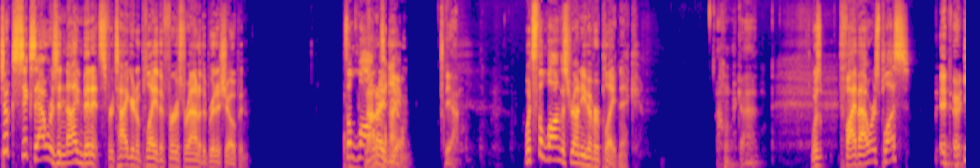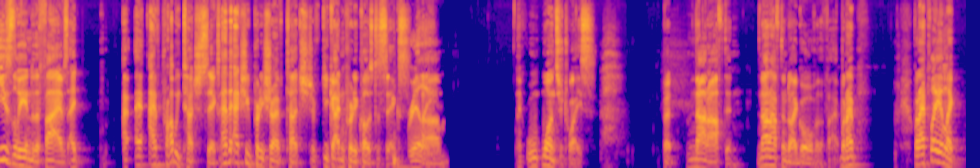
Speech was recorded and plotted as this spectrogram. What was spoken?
Took six hours and nine minutes for Tiger to play the first round of the British Open. It's a long Not time. Ideal. Yeah. What's the longest round you've ever played, Nick? Oh my god. Was five hours plus? It, uh, easily into the fives. I, I I've probably touched six. I'm actually pretty sure I've touched. You gotten pretty close to six. Really? Um, like once or twice, but not often. Not often do I go over the five. When I when I play in like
